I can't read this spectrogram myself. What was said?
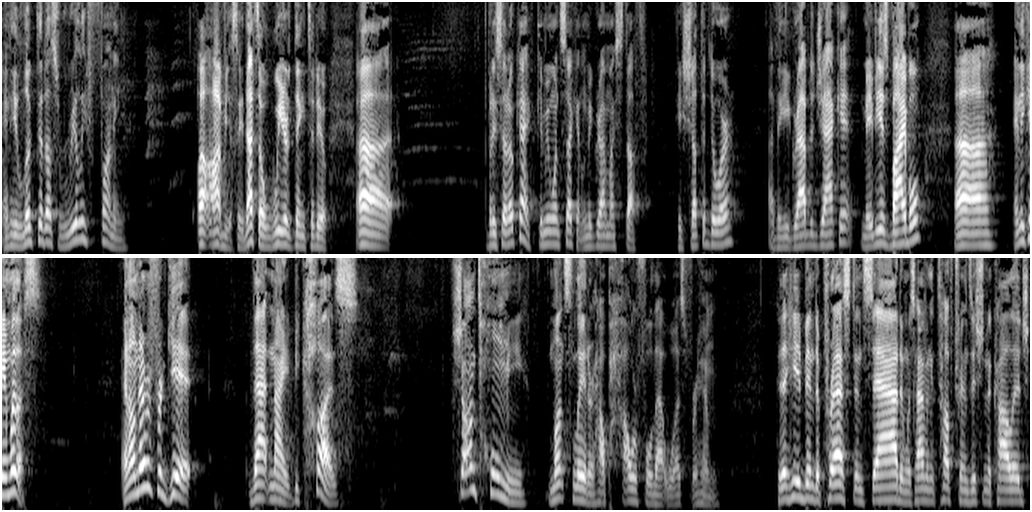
And he looked at us really funny. Well, obviously, that's a weird thing to do. Uh, but he said, okay, give me one second. Let me grab my stuff. He shut the door. I think he grabbed a jacket, maybe his Bible, uh, and he came with us. And I'll never forget that night because Sean told me months later how powerful that was for him that he had been depressed and sad and was having a tough transition to college,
